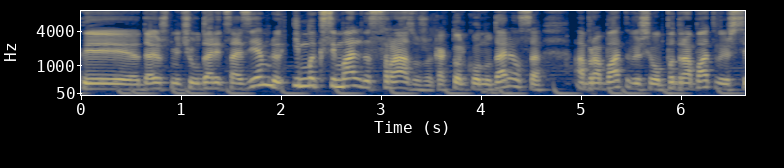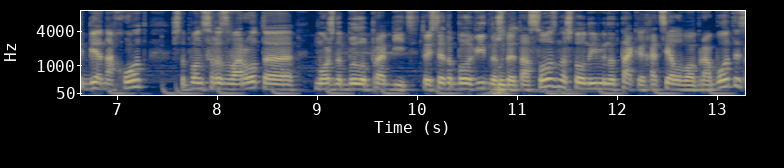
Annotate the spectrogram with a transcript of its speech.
Ты даешь мячу удариться о землю и максимально сразу же, как только он ударился, обрабатываешь его, подрабатываешь себе на ход, чтобы он с разворота можно было пробить. То есть это было видно, что это осознанно, что он именно так и хотел его обработать.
